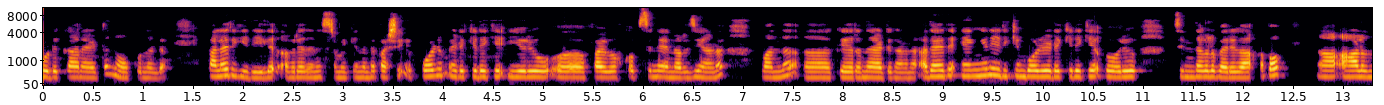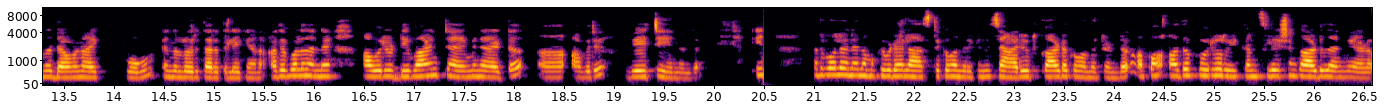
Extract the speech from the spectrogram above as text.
കൊടുക്കാനായിട്ട് നോക്കുന്നുണ്ട്. പല രീതിയിൽ അവരതിന് ശ്രമിക്കുന്നുണ്ട്. പക്ഷെ എപ്പോഴും ഇടയ്ക്കിടയ്ക്ക് ഈ ഒരു ഫൈവ് ഓഫ് കപ്സിന്റെ എനർജിയാണ് വന്ന് കയറുന്നതായിട്ട് കാണുന്നത്. അതായത് എങ്ങനെ ഇരിക്കുമ്പോഴും ഇടയ്ക്കിടയ്ക്ക് ഒരു ചിന്തകൾ വരിക. അപ്പോൾ ആളൊന്ന് ഡൗൺ ആയി പോകും എന്നുള്ള ഒരു തരത്തിലേക്കാണ്. അതേപോലെ തന്നെ ആ ഒരു ഡിവൈൻ ടൈമിനായിട്ട് അവർ വെയിറ്റ് ചെയ്യുന്നുണ്ട്. അതുപോലെ തന്നെ നമുക്കിവിടെ ലാസ്റ്റ് ഒക്കെ വന്നിരിക്കുന്ന കാർഡ് ഒക്കെ വന്നിട്ടുണ്ട്. അപ്പോൾ അതൊക്കെ ഒരു റീകൺസിലേഷൻ കാർഡ് തന്നെയാണ്.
